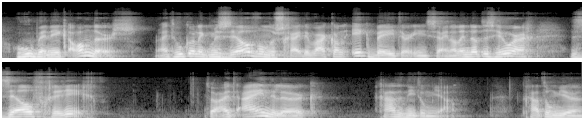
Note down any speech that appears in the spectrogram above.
hoe ben ik anders? Right? Hoe kan ik mezelf onderscheiden? Waar kan ik beter in zijn? Alleen dat is heel erg zelfgericht. Zo uiteindelijk gaat het niet om jou. Het gaat om je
